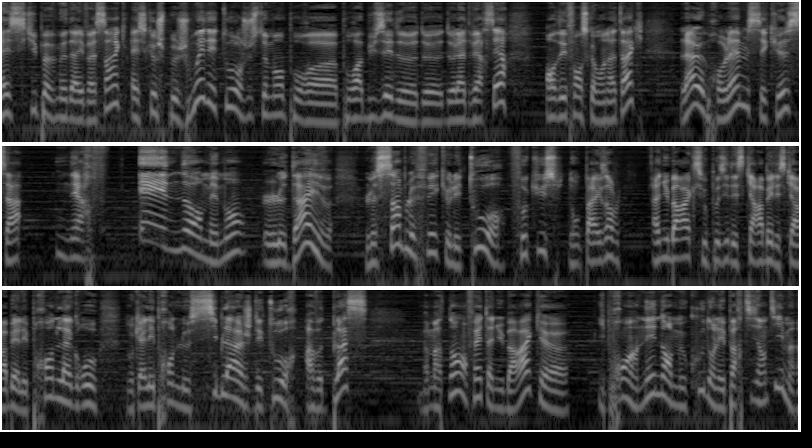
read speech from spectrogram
est-ce qu'ils peuvent me dive à 5 Est-ce que je peux jouer des tours justement pour, euh, abuser de, l'adversaire en défense comme en attaque? Là le problème c'est que ça nerf énormément le dive. Le simple fait que les tours focus, donc par exemple Anubarak si vous posiez des scarabées, les scarabées allaient prendre l'aggro, donc allaient prendre le ciblage des tours à votre place. Bah maintenant en fait Anubarak, euh, il prend un énorme coup dans les parties intimes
